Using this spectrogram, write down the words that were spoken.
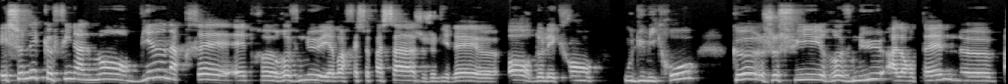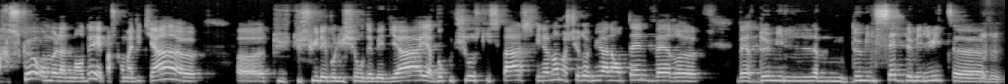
Et ce n'est que finalement, bien après être revenu et avoir fait ce passage, je dirais, euh, hors de l'écran ou du micro, que je suis revenu à l'antenne euh, parce que on me l'a demandé, parce qu'on m'a dit tiens, euh, euh tu, tu, suis l'évolution des médias, il y a beaucoup de choses qui se passent. Finalement, moi, je suis revenu à l'antenne vers vers 2007, 2008. Euh, mhm.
